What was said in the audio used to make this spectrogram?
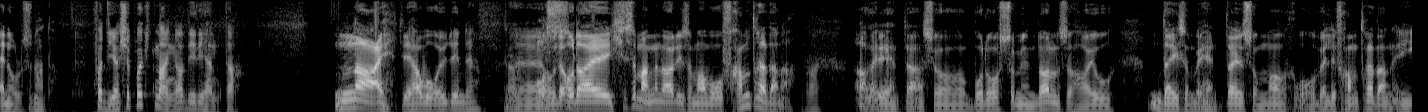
en Ålesund hadde. For de har ikke brukt mange av de de henta. Nei, det har vært ute inn, det. Ja. Eh, og, Også- det og det er ikke så mange av de som har vært framtredende. Altså, både oss og Mjøndalen så har jo de som ble henta i sommer, vært veldig framtredende i,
